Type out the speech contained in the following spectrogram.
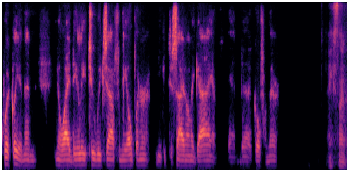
quickly, and then you know, ideally two weeks out from the opener, you could decide on a guy and and uh, go from there. Excellent,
